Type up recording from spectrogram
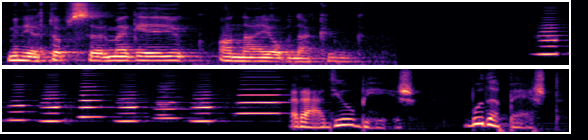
minél többször megéljük, annál jobb nekünk. Rádió Bézs Budapest,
